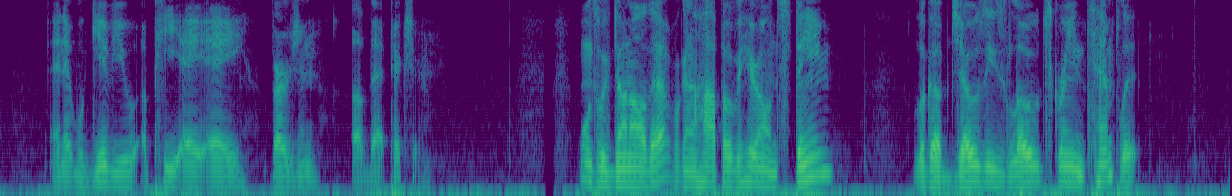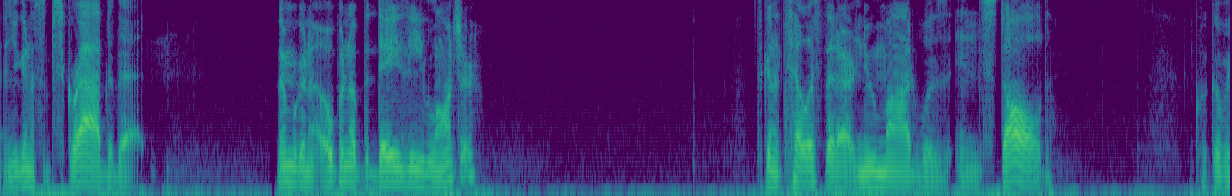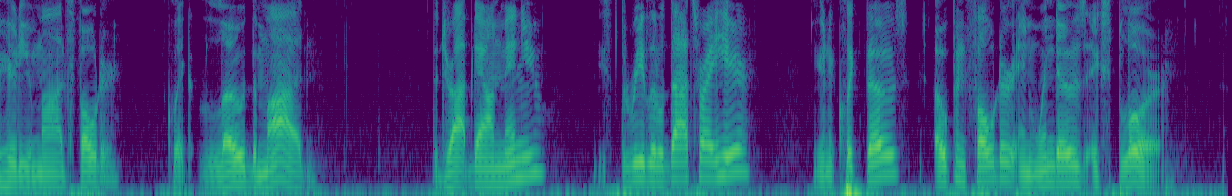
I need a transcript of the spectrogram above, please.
and it will give you a PAA version of that picture. Once we've done all that, we're going to hop over here on Steam, look up Josie's load screen template, and you're going to subscribe to that. Then we're going to open up the DayZ launcher. It's going to tell us that our new mod was installed. Click over here to your mods folder. Click load the mod the drop down menu, these three little dots right here, you're going to click those, open folder in Windows Explorer.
